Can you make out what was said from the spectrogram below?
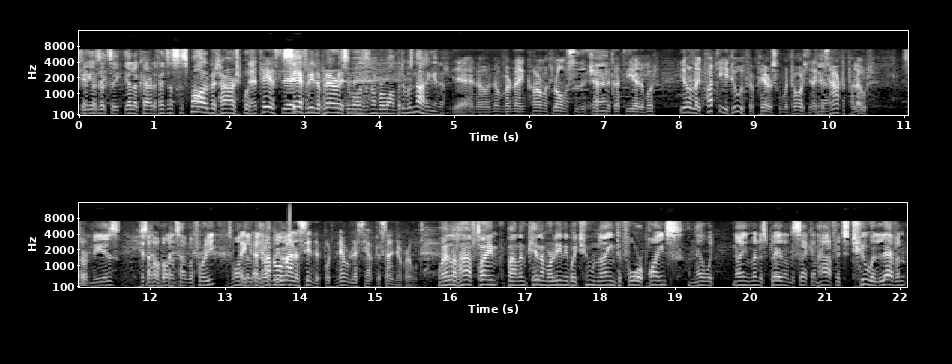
he Yeah, feels but it's a yellow card offence. It's a small bit harsh, but It is, yeah. safety of the player, I suppose, is number one. But there was nothing in it. Yeah, no, number nine, Cormac Lomax is the chap Yeah. that got the yellow. But you know, like, what do you do if a player's coming towards you? Like, it's hard to pull out. Certainly is. St. Mullins have a free. There's one Like, they'll be no with. malice in it, but nevertheless, you have to stand your ground. Well, at half time, Ballinkillen were leading by 2 9 to 4 points. And now, with 9 minutes played in the second half, it's 2 11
